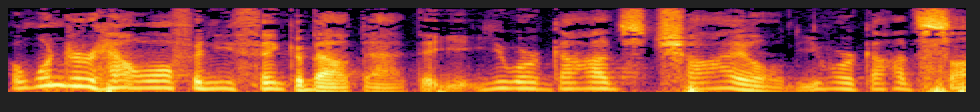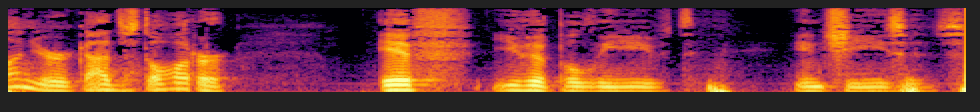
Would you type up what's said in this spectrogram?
I wonder how often you think about that, that you are God's child, you are God's son, you're God's daughter, if you have believed in Jesus.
